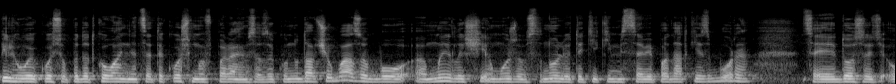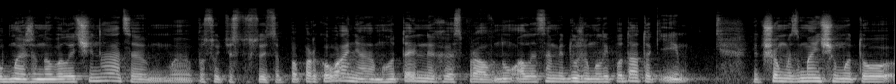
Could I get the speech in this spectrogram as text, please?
пільгового якогось оподаткування, це також ми впираємося в законодавчу базу, бо е, ми лише можемо встановлювати тільки місцеві податки і збори. Це досить обмежена величина. Це по суті стосується паркування, там, готельних справ. Ну але це дуже малий податок і. Якщо ми зменшимо, то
